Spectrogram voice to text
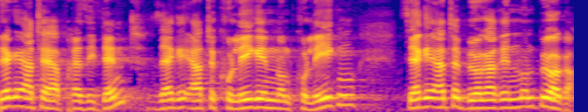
Sehr geehrter Herr Präsident, sehr geehrte Kolleginnen und Kollegen, sehr geehrte Bürgerinnen und Bürger!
